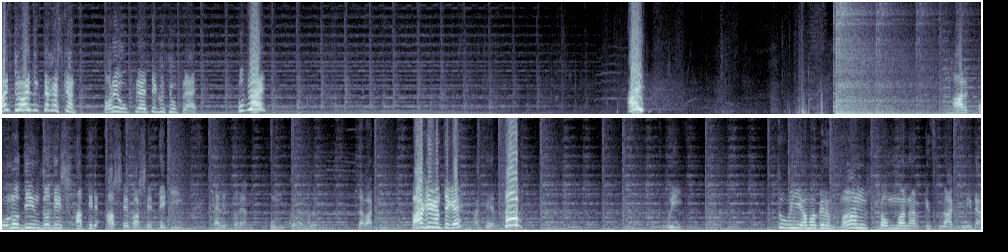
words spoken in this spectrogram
আয় তুই দিক থেকে কেন তোরে উপরে আইতে গেছি উপরে আয়। উপরে আয়! আয় আর কোনোদিন যদি সাথীর আশেপাশে দেখি তাহলে তোরে আমি খুন করে ফেলব। যা ভাগ ভাগ এখান থেকে। তুই। তুই আমাকে মান সম্মান আর কিছু রাখলি না।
